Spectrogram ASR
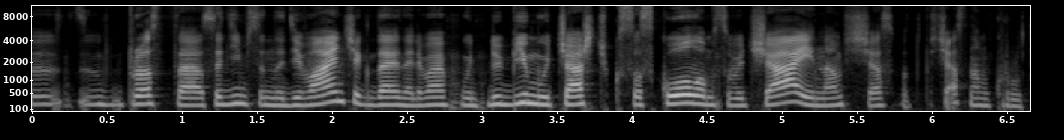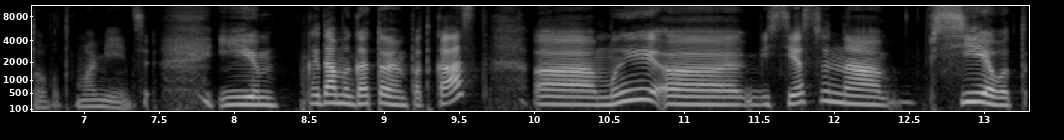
просто садимся на диванчик, да, и наливаем какую-нибудь любимую чашечку со сколом, свой чай, и нам сейчас, вот сейчас нам круто вот в моменте. И когда мы готовим подкаст, э, мы, э, естественно, все вот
